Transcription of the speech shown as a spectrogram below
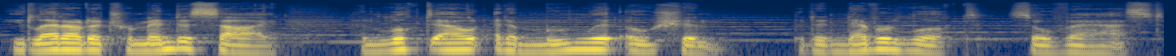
He let out a tremendous sigh and looked out at a moonlit ocean that had never looked so vast.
